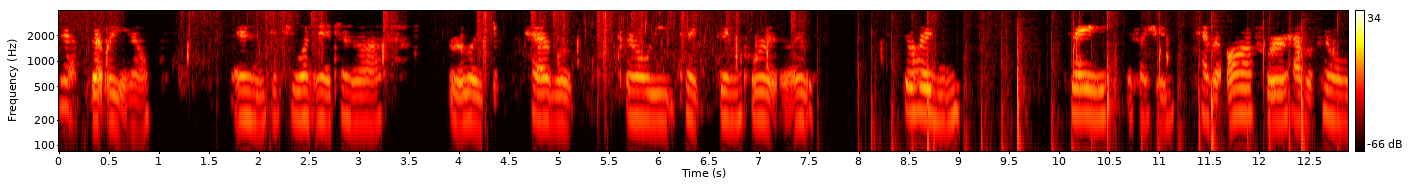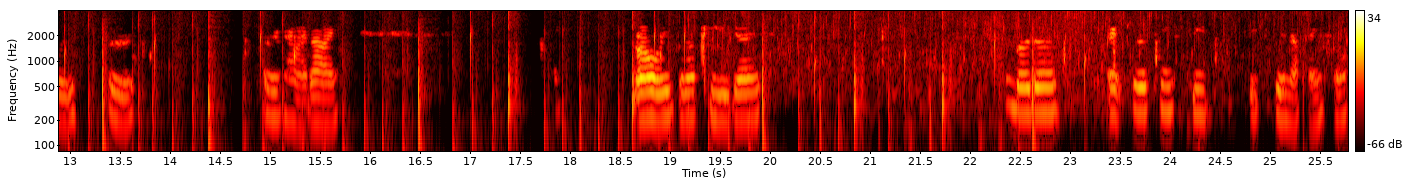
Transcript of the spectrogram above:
yeah, that way you know. And if you want me to turn it off, or like, have a penalty type thing for it, uh, go ahead and say if I should have it off or have a penalty for every time I die. I'll leave it up to you guys. But, uh, alright, so this seems to be basically nothing, so.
